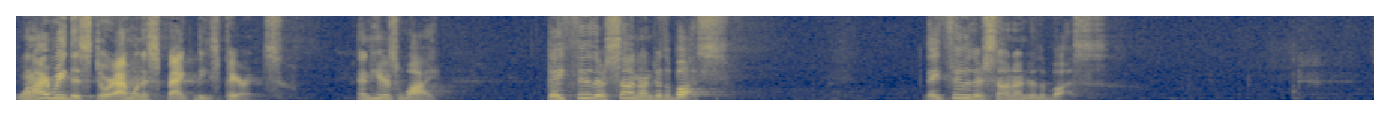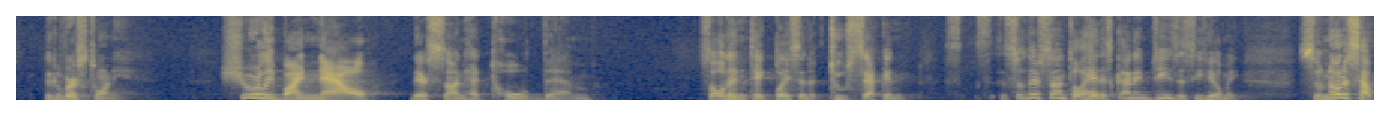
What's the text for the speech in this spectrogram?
When I read this story, I want to spank these parents. And here's why they threw their son under the bus. They threw their son under the bus. Look at verse 20. Surely by now their son had told them this all didn't take place in a two second. So their son told, hey, this guy named Jesus, he healed me. So notice how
